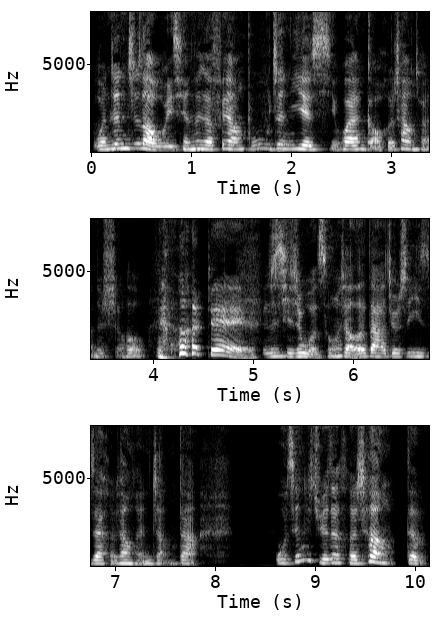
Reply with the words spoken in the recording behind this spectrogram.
文珍知道我以前那个非常不务正业、喜欢搞合唱团的时候，对。可是其实我从小到大就是一直在合唱团长大。我真的觉得合唱的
